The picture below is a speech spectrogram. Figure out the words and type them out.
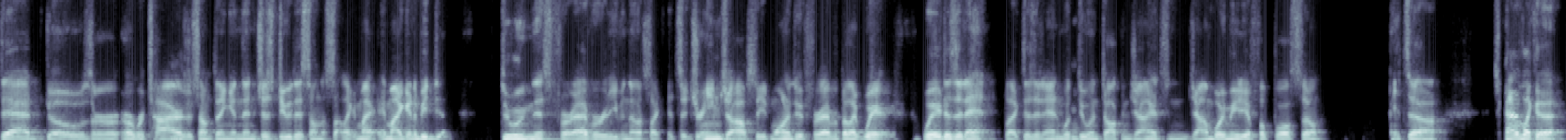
dad goes or or retires mm-hmm. or something and then just do this on the side like am i am i going to be doing this forever, even though it's like it's a dream job, so you'd want to do it forever. But like, where where does it end? Like, does it end with doing Talkin' Giants and Jomboy Media football? So it's a uh, it's kind of like a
